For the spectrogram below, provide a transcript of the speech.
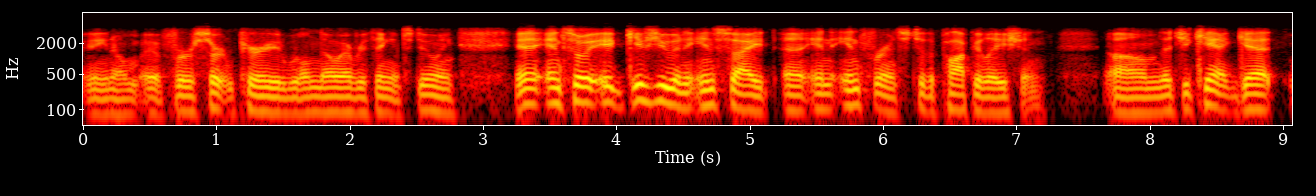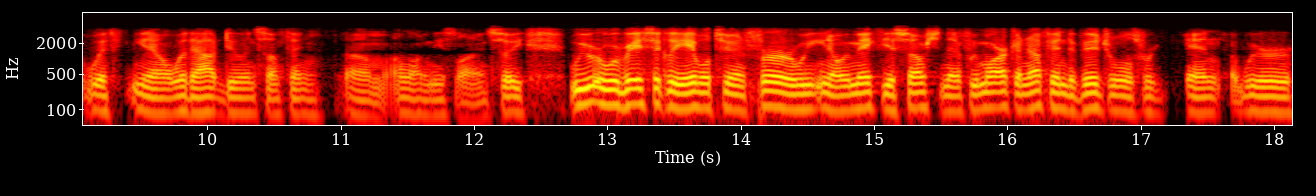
you know for a certain period we'll know everything it's doing, and, and so it gives you an insight, uh, an inference to the population um, that you can't get with you know without doing something um, along these lines. So we were, we're basically able to infer. We you know we make the assumption that if we mark enough individuals, we're, and we're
